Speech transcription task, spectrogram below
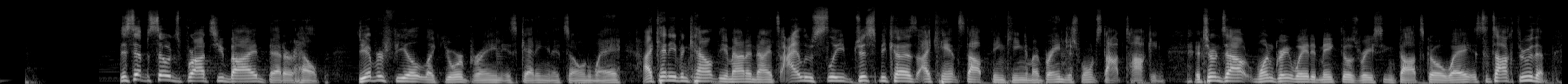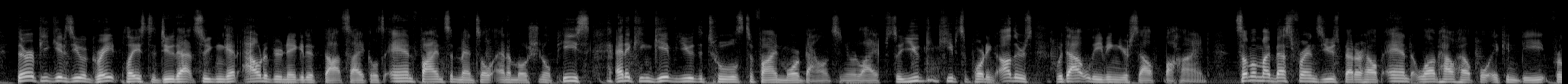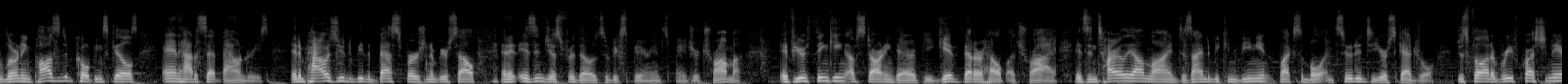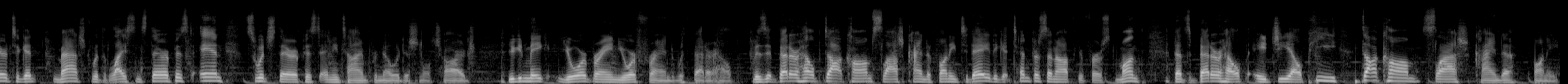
This episode is brought to you by BetterHelp. Do you ever feel like your brain is getting in its own way? I can't even count the amount of nights I lose sleep just because I can't stop thinking and my brain just won't stop talking. It turns out one great way to make those racing thoughts go away is to talk through them. Therapy gives you a great place to do that so you can get out of your negative thought cycles and find some mental and emotional peace. And it can give you the tools to find more balance in your life so you can keep supporting others without leaving yourself behind. Some of my best friends use BetterHelp and love how helpful it can be for learning positive coping skills and how to set boundaries. It empowers you to be the best version of yourself, and it isn't just for those who've experienced major trauma. If you're thinking of starting therapy, give BetterHelp a try. It's entirely online, designed to be convenient, flexible, and suited to your schedule. Just fill out a brief questionnaire to get matched with a licensed therapist and switch therapist anytime for no additional charge. You can make your brain your friend with BetterHelp. Visit betterhelp.com slash kind of funny today to get 10% off your first month. That's betterhelp, H-E-L-P dot com slash kinda funny.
